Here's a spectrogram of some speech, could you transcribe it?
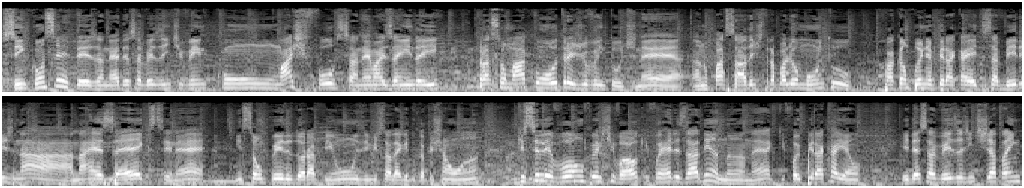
Sim, com certeza, né? Dessa vez a gente vem com mais força, né? Mas ainda aí para somar com outras juventudes, né? Ano passado a gente trabalhou muito com a campanha Piracaia de Saberes na, na Resex, né? Em São Pedro do Arapiuns, em Vista Alegre do Capixauã, que se levou a um festival que foi realizado em Anã, né? Que foi Piracaião. E dessa vez a gente já está em,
